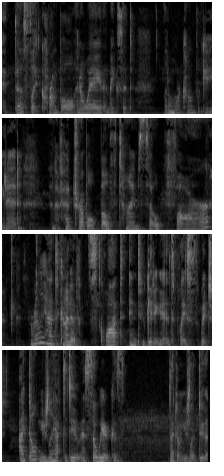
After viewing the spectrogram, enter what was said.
it does like crumple in a way that makes it a little more complicated. And I've had trouble both times so far. I really had to kind of squat into getting it into place, which I don't usually have to do. And it's so weird because I don't usually do that.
